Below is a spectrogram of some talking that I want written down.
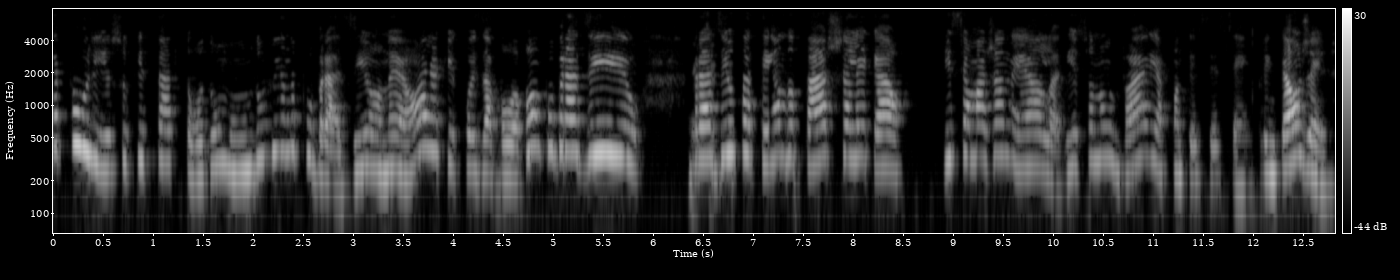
É por isso que está todo mundo vindo para o Brasil, né? Olha que coisa boa, vamos para o Brasil. Brasil está tendo taxa legal. Isso é uma janela, isso não vai acontecer sempre. Então, gente,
